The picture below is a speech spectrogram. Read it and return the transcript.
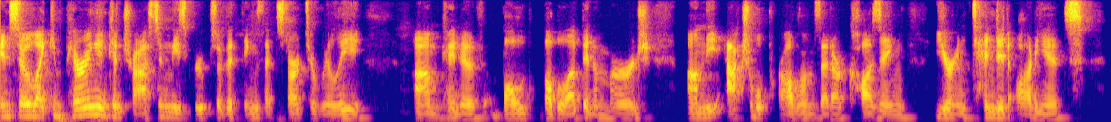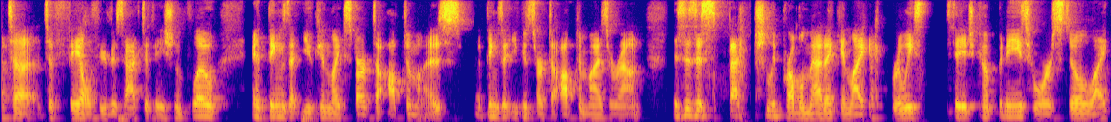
And so like comparing and contrasting these groups are the things that start to really um, kind of bubble, bubble up and emerge on um, the actual problems that are causing your intended audience to to fail through this activation flow and things that you can like start to optimize things that you can start to optimize around. This is especially problematic in like early stage companies who are still like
